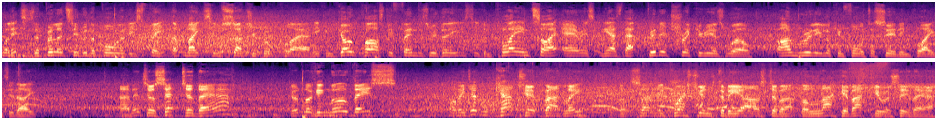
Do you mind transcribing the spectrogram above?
Well, it's his ability with the ball at his feet that makes him such a good player. He can go past defenders with ease, he can play in tight areas, and he has that bit of trickery as well. I'm really looking forward to seeing him play today. And intercepted there. Good-looking move, this. Well, he didn't catch it badly, but certainly questions to be asked about the lack of accuracy there.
